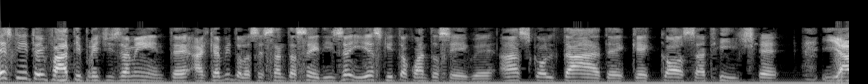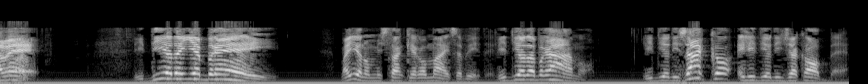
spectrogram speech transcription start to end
È scritto infatti precisamente al capitolo 66 di Isaia, è scritto quanto segue. Ascoltate che cosa dice Yahweh, il Dio degli ebrei. Ma io non mi stancherò mai, sapete, l'Iddio d'Abramo, l'Iddio di Isacco e l'Iddio di Giacobbe.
